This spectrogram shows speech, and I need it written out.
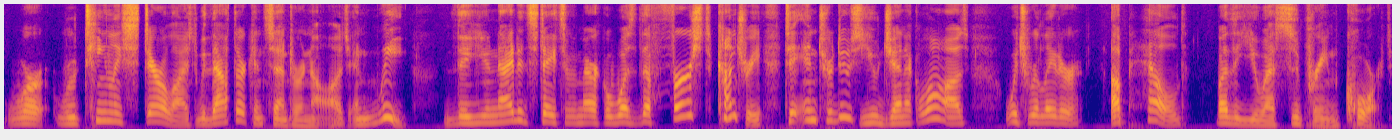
were routinely sterilized without their consent or knowledge, and we, the United States of America, was the first country to introduce eugenic laws, which were later upheld by the U.S. Supreme Court.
